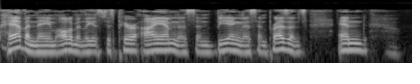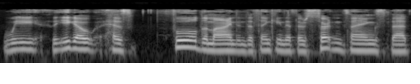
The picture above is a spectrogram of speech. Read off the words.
have a name ultimately. It's just pure I amness and beingness and presence. And we the ego has fooled the mind into thinking that there's certain things that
